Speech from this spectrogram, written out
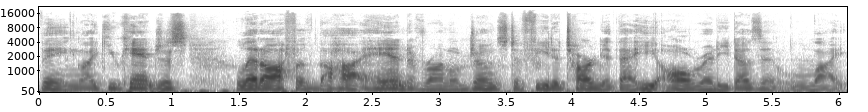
thing. Like you can't just let off of the hot hand of Ronald Jones to feed a target that he already doesn't like.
